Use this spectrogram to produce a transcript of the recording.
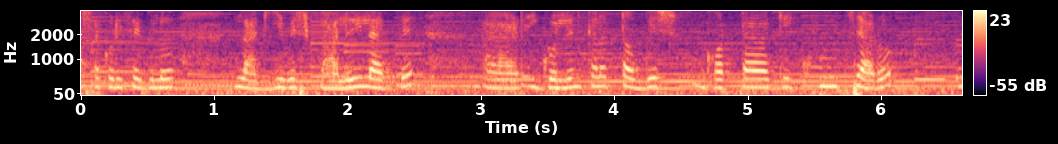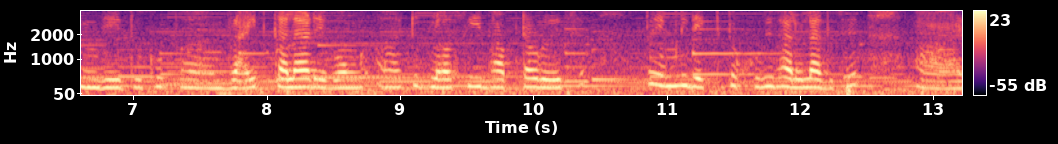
আশা করি সেগুলো লাগিয়ে বেশ ভালোই লাগবে। আর এই গোল্ডেন কালারটাও বেশ ঘরটাকে খুলছে আরও যেহেতু খুব ব্রাইট কালার এবং একটু গ্লসি ভাবটাও রয়েছে। তো এমনি দেখতে তো খুবই ভালো লাগছে। আর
